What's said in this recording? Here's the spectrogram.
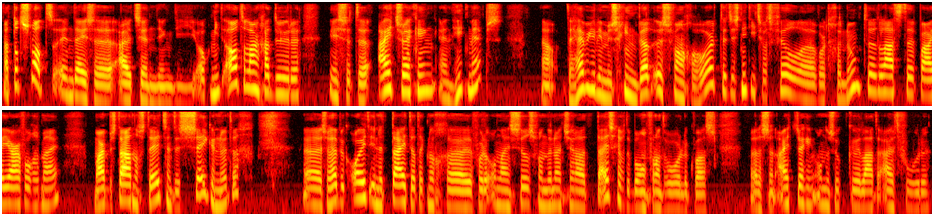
Nou, tot slot in deze uitzending, die ook niet al te lang gaat duren, is het eye tracking en heatmaps. Nou, daar hebben jullie misschien wel eens van gehoord. Het is niet iets wat veel wordt genoemd de laatste paar jaar volgens mij. Maar het bestaat nog steeds en het is zeker nuttig. Uh, zo heb ik ooit in de tijd dat ik nog voor de online sales van de Nationale Tijdschriftenbond verantwoordelijk was, wel eens een eye-tracking onderzoek laten uitvoeren.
